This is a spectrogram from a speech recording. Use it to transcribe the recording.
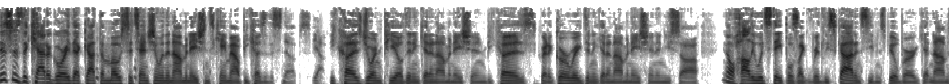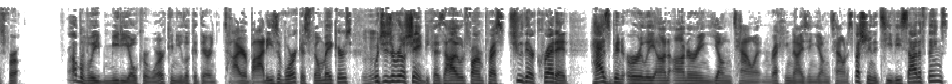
this is the category that got the most attention when the nominations came out because of the snubs. Yeah. Because Jordan Peele didn't get a nomination, because Greta Gerwig didn't get a nomination, and you saw, you know, Hollywood staples like Ridley Scott and Steven Spielberg get noms for probably mediocre work and you look at their entire bodies of work as filmmakers, mm-hmm. which is a real shame because the Hollywood Foreign Press, to their credit, has been early on honoring young talent and recognizing young talent, especially in the TV side of things.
